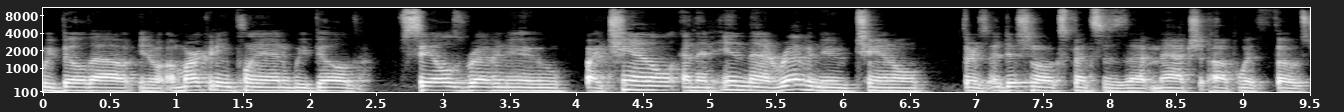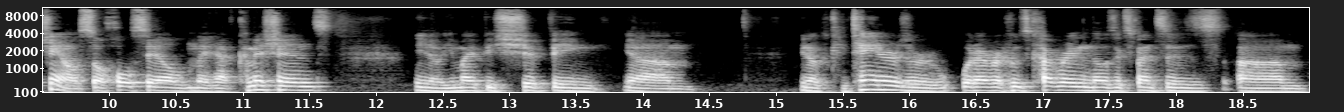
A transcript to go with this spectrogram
we build out, you know, a marketing plan. We build sales revenue by channel. And then in that revenue channel, there's additional expenses that match up with those channels. So wholesale may have commissions, you know you might be shipping um, you know containers or whatever who's covering those expenses um,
